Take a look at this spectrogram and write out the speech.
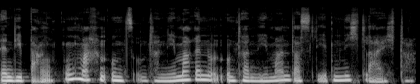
Denn die Banken machen uns Unternehmerinnen und Unternehmern das Leben nicht leichter.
